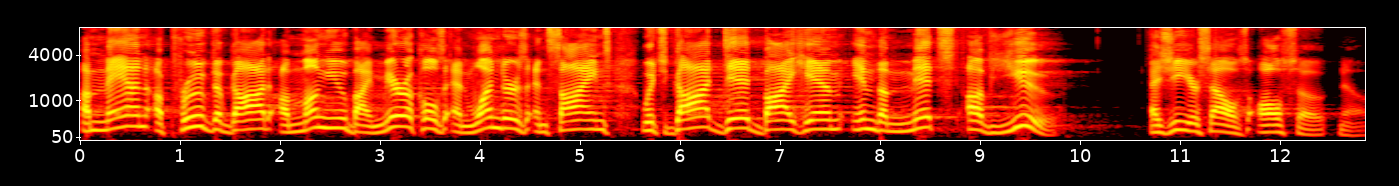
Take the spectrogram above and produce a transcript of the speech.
a man approved of God among you by miracles and wonders and signs, which God did by him in the midst of you, as ye yourselves also know.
